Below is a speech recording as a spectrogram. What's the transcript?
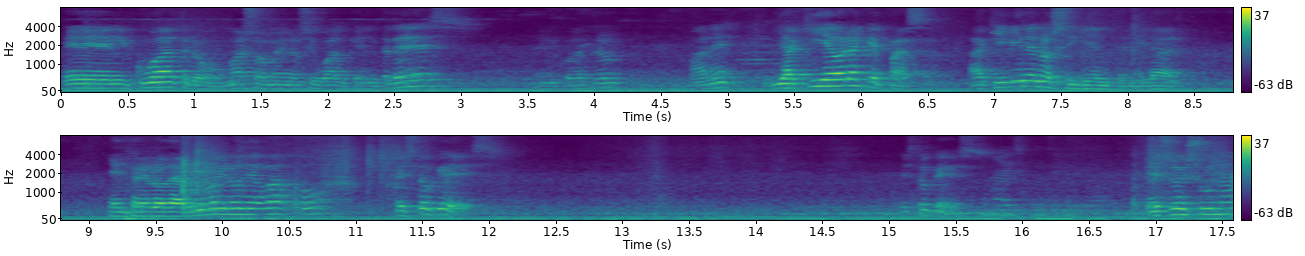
El 4 más o menos igual que el 3. El 4, ¿vale? Y aquí ahora, ¿qué pasa? Aquí viene lo siguiente, mirad. Entre lo de arriba y lo de abajo, ¿esto qué es? ¿Esto qué es? Eso es una,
